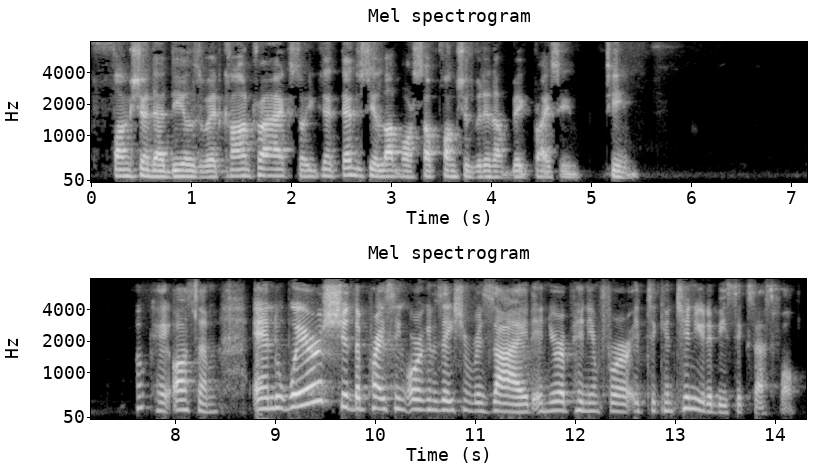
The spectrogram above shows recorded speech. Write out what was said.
function that deals with contracts. So you can tend to see a lot more sub functions within a big pricing team. Okay, awesome. And where should the pricing organization reside, in your opinion, for it to continue to be successful?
